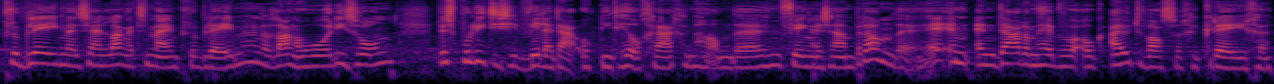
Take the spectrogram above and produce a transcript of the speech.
problemen zijn lange termijn problemen, een lange horizon. Dus politici willen daar ook niet heel graag hun handen, hun vingers aan branden. En, en daarom hebben we ook uitwassen gekregen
